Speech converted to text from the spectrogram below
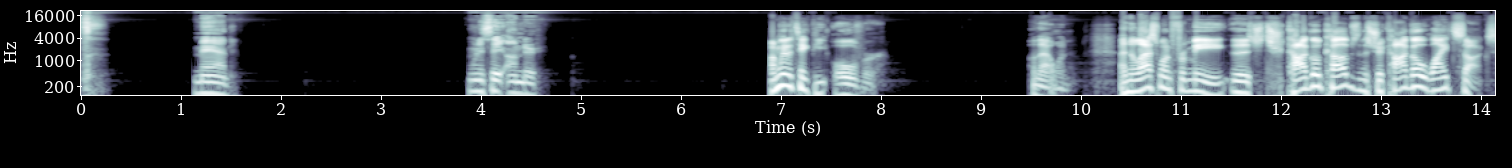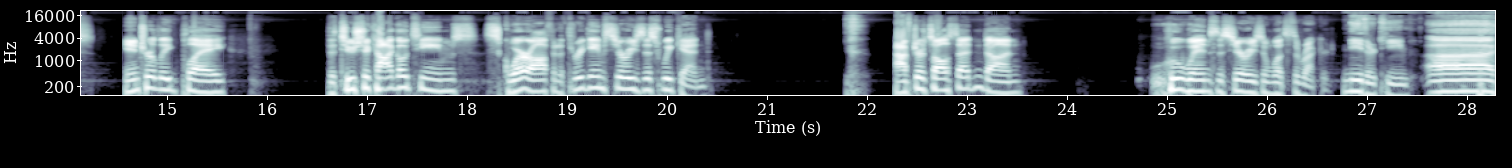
Man. I'm going to say under. I'm going to take the over on that one. And the last one for me, the Chicago Cubs and the Chicago White Sox interleague play. The two Chicago teams square off in a three game series this weekend. After it's all said and done, who wins the series and what's the record? Neither team. Uh,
